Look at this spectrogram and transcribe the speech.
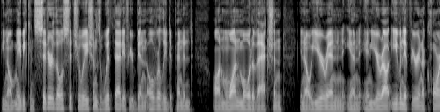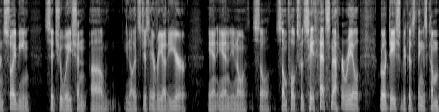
you know maybe consider those situations with that if you've been overly dependent on one mode of action, you know, year in and, and year out. Even if you're in a corn soybean situation, um, you know, it's just every other year, and and you know, so some folks would say that's not a real rotation because things come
